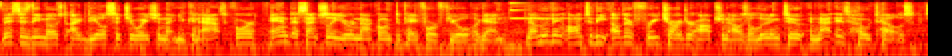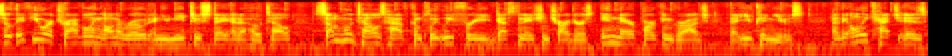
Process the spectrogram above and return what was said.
This is the most ideal situation that you can ask for and essentially you're not going to pay for fuel again. Now moving on to the other free charger option I was alluding to and that is hotels. So if you are traveling on the road and you need to stay at a hotel, some hotels have completely free destination chargers in their parking garage that you can use. Now the only catch is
